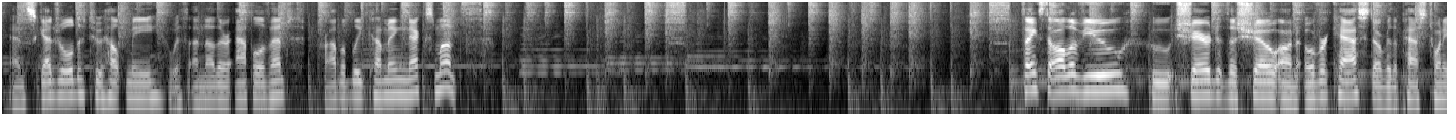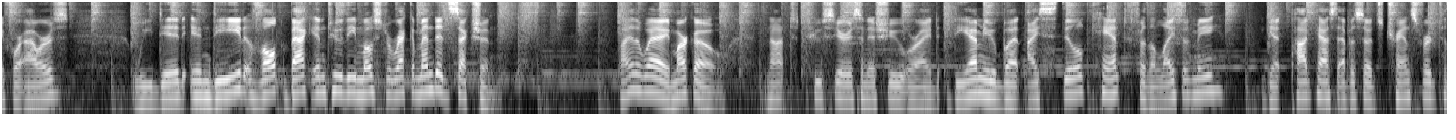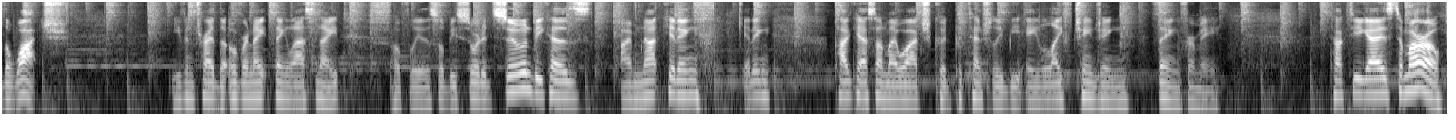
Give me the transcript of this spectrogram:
and scheduled to help me with another Apple event, probably coming next month. Thanks to all of you who shared the show on Overcast over the past 24 hours. We did indeed vault back into the most recommended section. By the way, Marco, not too serious an issue or I'd DM you, but I still can't, for the life of me, get podcast episodes transferred to the watch. Even tried the overnight thing last night. Hopefully, this will be sorted soon because I'm not kidding. Getting podcasts on my watch could potentially be a life changing thing for me. Talk to you guys tomorrow.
